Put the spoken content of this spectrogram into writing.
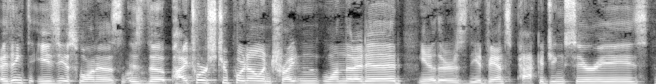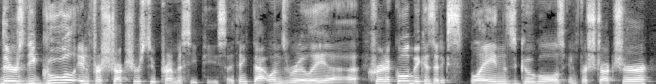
I think the easiest one is is the PyTorch 2.0 and Triton one that I did. You know, there's the advanced packaging series. There's the Google infrastructure supremacy piece. I think that one's really uh, critical because it explains Google's infrastructure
